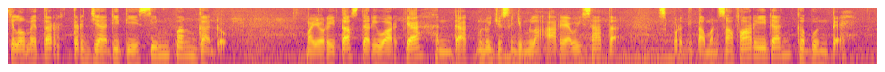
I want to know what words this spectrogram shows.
km terjadi di Simpang Gadok. Mayoritas dari warga hendak menuju sejumlah area wisata seperti Taman Safari dan Kebun Teh.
